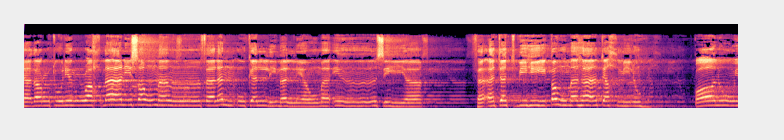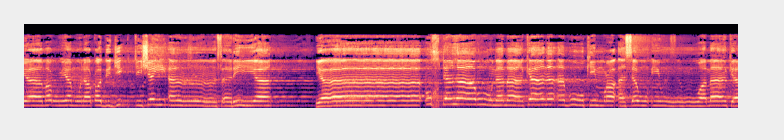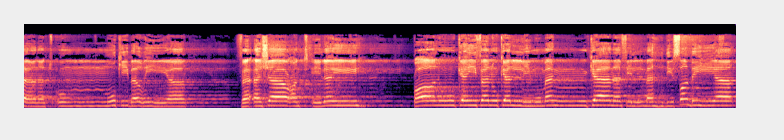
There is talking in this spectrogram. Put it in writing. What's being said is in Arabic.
نذرت للرحمن صوما فلن أكلم اليوم إنسيا. فأتت به قومها تحمله. قالوا يا مريم لقد جئت شيئا فريا. يا أخت هارون ما كان أبوك امرأ سوء وما كانت أمك بغيا فأشارت إليه قالوا كيف نكلم من كان في المهد صبيا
